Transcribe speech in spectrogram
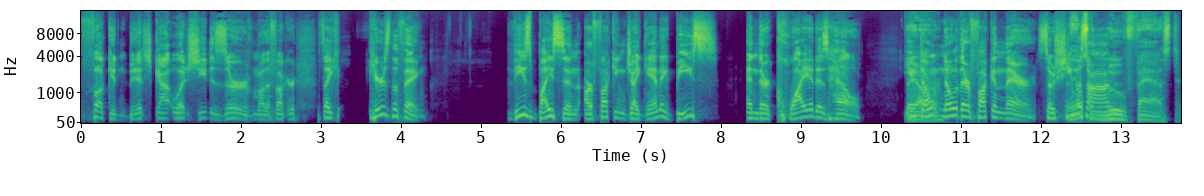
"Fucking bitch got what she deserved, motherfucker." It's like, here's the thing: these bison are fucking gigantic beasts, and they're quiet as hell. You They don't are. know they're fucking there. So she was on. move fast.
